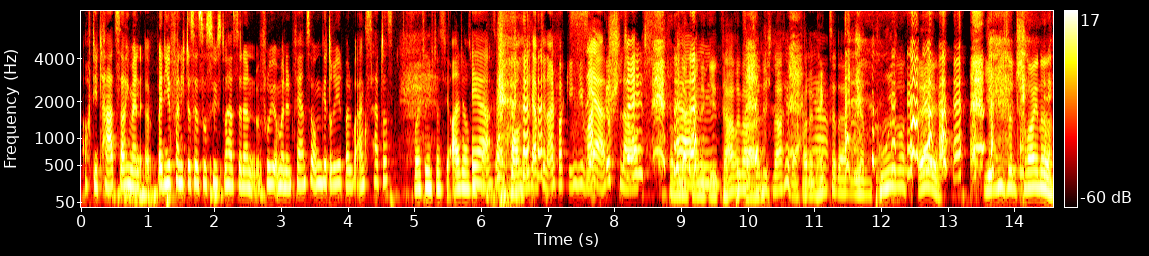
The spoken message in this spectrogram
auch die Tatsache, ich meine, bei dir fand ich das ja so süß, du hast ja dann früher immer den Fernseher umgedreht, weil du Angst hattest. Ich wollte nicht, dass die Alte aus dem Ja. Fernseher kommt. Ich habe den einfach gegen die Sehr Wand gestellt. Ähm, Darüber du nicht nachgedacht, weil dann Ja. hängt sie da in ihrem Pool so, ey, ihr miesen Schweine.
